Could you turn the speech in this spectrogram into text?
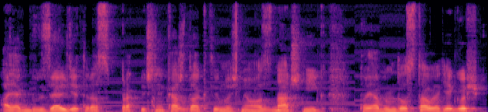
A jakby w Zeldzie teraz praktycznie każda aktywność miała znacznik, to ja bym dostał jakiegoś...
